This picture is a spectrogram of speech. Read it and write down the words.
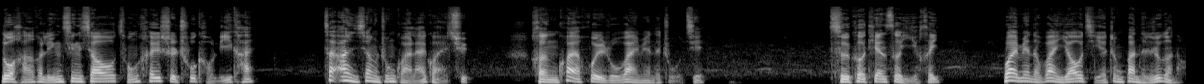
洛寒和林清霄从黑市出口离开，在暗巷中拐来拐去，很快汇入外面的主街。此刻天色已黑，外面的万妖节正办得热闹，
